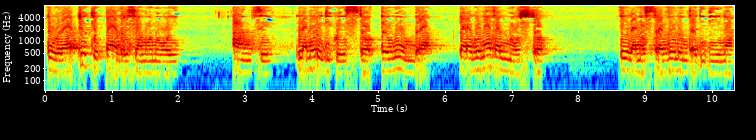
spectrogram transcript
Ora più che padre siamo noi, anzi L'amore di questo è un'ombra paragonata al nostro e la nostra volontà divina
